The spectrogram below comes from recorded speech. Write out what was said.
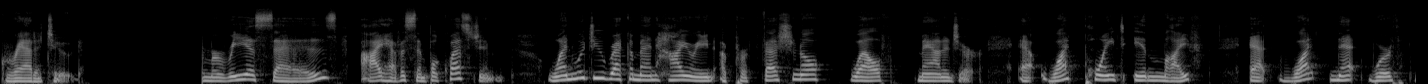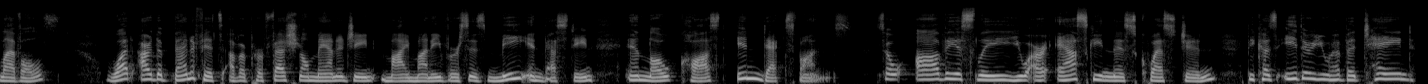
gratitude. Maria says, I have a simple question. When would you recommend hiring a professional wealth manager? At what point in life at what net worth levels? What are the benefits of a professional managing my money versus me investing in low cost index funds? So, obviously, you are asking this question because either you have attained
